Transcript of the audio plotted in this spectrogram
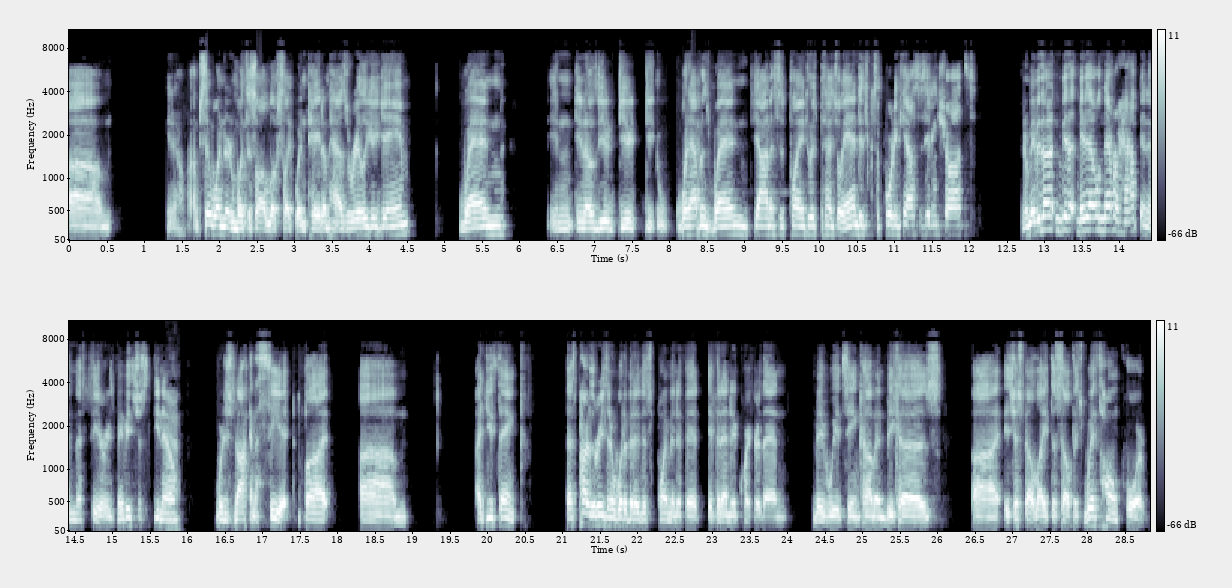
um, you know, I'm still wondering what this all looks like when Tatum has a really good game. When, in, you know, do do do what happens when Giannis is playing to his potential and his supporting cast is hitting shots? You know, maybe that, maybe that, maybe that will never happen in this series. Maybe it's just, you know, yeah. we're just not going to see it. But um, I do think that's part of the reason it would have been a disappointment if it if it ended quicker than maybe we had seen coming because uh, it just felt like the Celtics with home court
